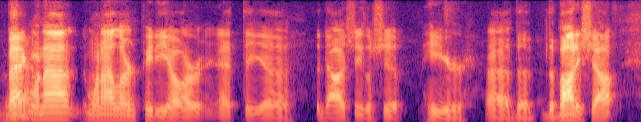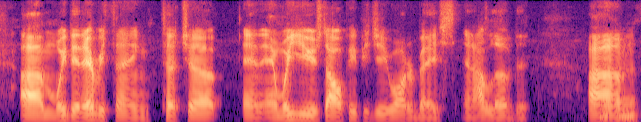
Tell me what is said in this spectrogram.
back Yeah. when I when I learned PDR at the uh, the Dodge dealership here, uh, the the body shop, um, we did everything touch up, and and we used all PPG water base, and I loved it. Um, Mhm.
